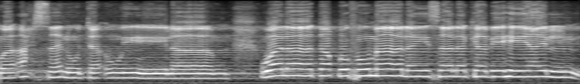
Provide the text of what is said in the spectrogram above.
وأحسن تأويلا. ولا تقف ما ليس لك به علم.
